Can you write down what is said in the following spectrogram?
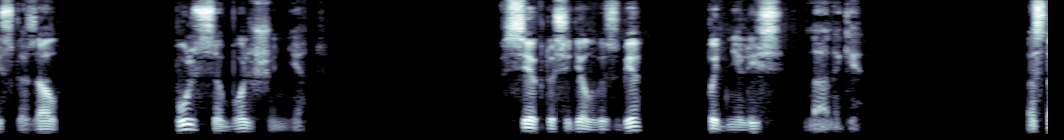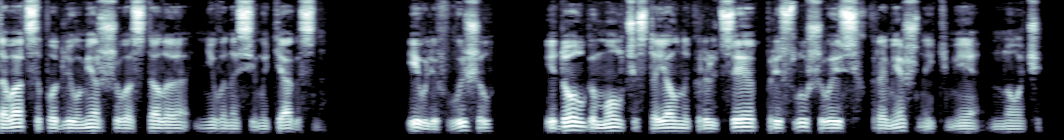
и сказал, «Пульса больше нет». Все, кто сидел в избе, поднялись на ноги. Оставаться подле умершего стало невыносимо тягостно. Ивлев вышел и долго молча стоял на крыльце, прислушиваясь к кромешной тьме ночи.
